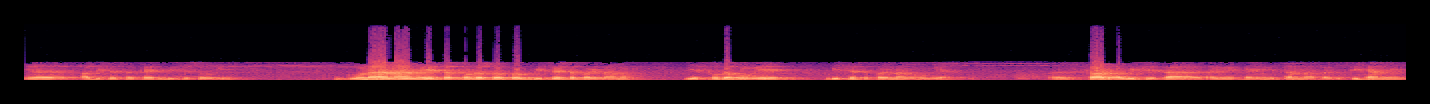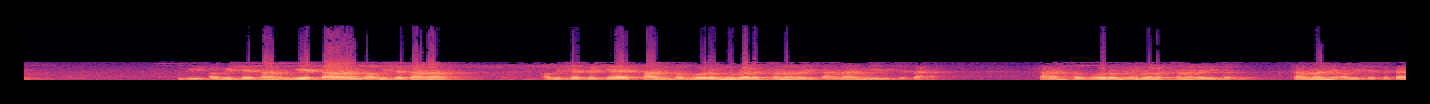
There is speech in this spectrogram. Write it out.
यह अविशेषक है, विशेष होगी गुणानाम ऐसा षोडश को विशेष परिणाम, ये षोड़ हो गए, विशेष परिणाम हो गया। सड़ अविशेषा कहेंगे तन्माता को, टीका में। अविशेषाण ये शाम अविशेषाणाम अविशेष क्या है शांत घोर मूढ़ लक्षण रहता नाम ये विशेषा। है शांत घोर मूढ़ लक्षण रहित सामान्य अविशेष का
